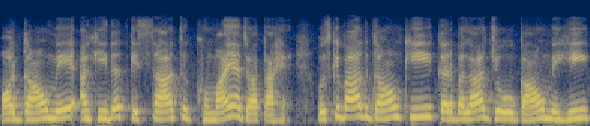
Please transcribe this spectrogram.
और गाँव में अकीदत के साथ घुमाया जाता है। उसके बाद गाँव की करबला, जो गाँव में ही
